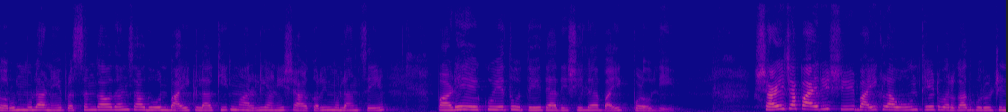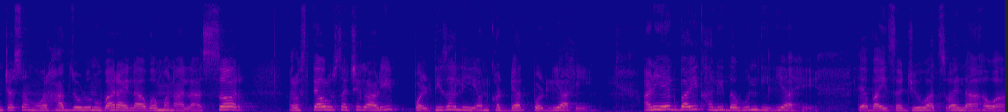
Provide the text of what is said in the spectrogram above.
तरुण मुलाने प्रसंगावधान साधून बाईकला किक मारली आणि शाळकरी मुलांचे पाढे ऐकू येत होते. त्या दिशेला बाईक पळवली. शाळेच्या पायरीशी बाईक लावून थेट वर्गात गुरुजींच्या समोर हात जोडून उभा राहिला व म्हणाला सर रस्त्यावर उसाची गाडी पलटी झाली आणि खड्ड्यात पडली आहे आणि एक बाई खाली दबून गेली आहे. त्या बाईचा जीव वाचवायला हवा.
